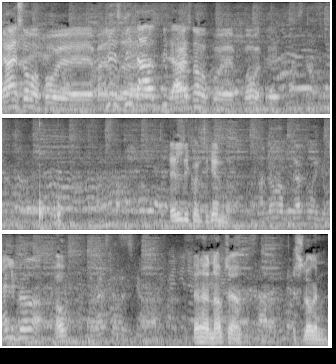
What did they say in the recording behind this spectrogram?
Jeg har hans nummer på... Øh, hvad det Speed hedder. dial, speed Jeg har hans nummer på øh, MobilePay. Alle de kontingenter. Alle de bøder. Hov. Den her den optager. Jeg slukker den.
